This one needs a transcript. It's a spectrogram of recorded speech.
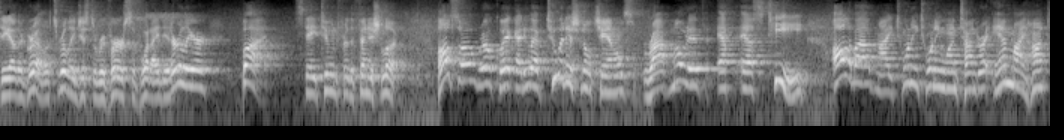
the other grille. It's really just a reverse of what I did earlier, but stay tuned for the finished look. Also, real quick, I do have two additional channels, Rob Motive FST, all about my 2021 Tundra and my hunt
